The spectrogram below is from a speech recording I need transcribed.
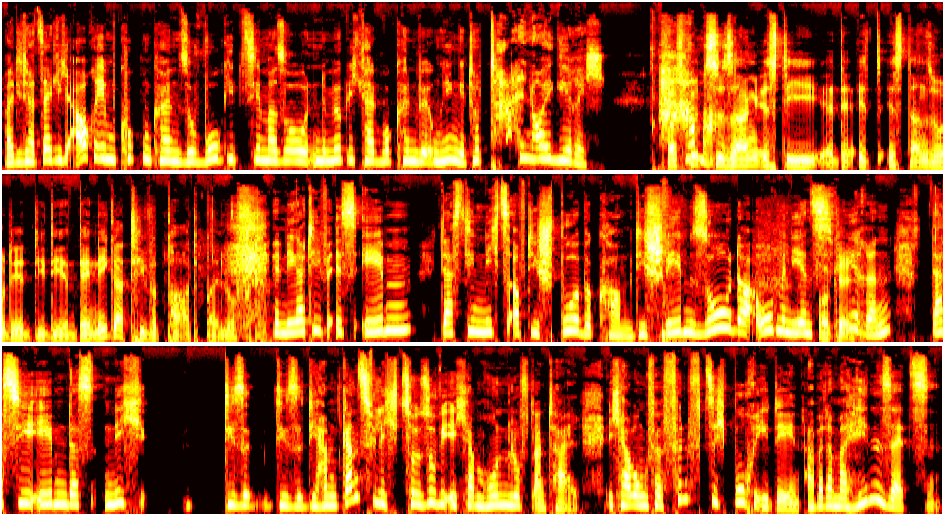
Weil die tatsächlich auch eben gucken können, so wo gibt's hier mal so eine Möglichkeit, wo können wir irgendwo hingehen? Total neugierig. Was Hammer. würdest du sagen, ist, die, der, ist dann so die, die, die, der negative Part bei Luft? Der Negativ ist eben, dass die nichts auf die Spur bekommen. Die schweben so da oben in ihren Okay. Sphären, dass sie eben das nicht diese, diese, die haben ganz viel, ich, so, so wie ich, habe einen hohen Luftanteil. Ich habe ungefähr 50 Buchideen, aber da mal hinsetzen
